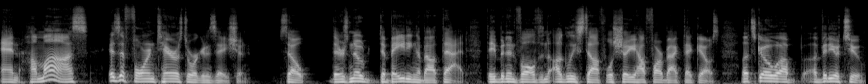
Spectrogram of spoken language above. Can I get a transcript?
And Hamas is a foreign terrorist organization. So there's no debating about that. They've been involved in ugly stuff. We'll show you how far back that goes. Let's go uh, video two.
